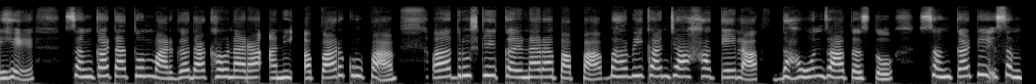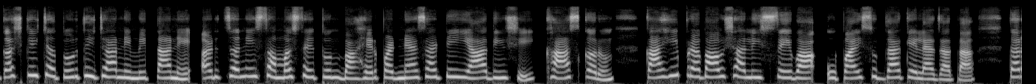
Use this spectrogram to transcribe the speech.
हे संकटातून मार्ग दाखवणारा आणि अपार कृपा अदृष्टी करणारा बाप्पा भाविकांच्या हाकेला धावून जात असतो. संकटी संकष्टी चतुर्थीच्या निमित्ताने अडचणी समस्येतून बाहेर पडण्यासाठी या दिवशी खास करून काही प्रभावशाली सेवा उपाय सुद्धा केल्या जातात. तर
